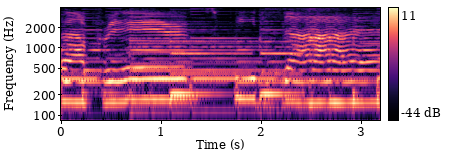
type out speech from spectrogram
Our prayers, we desire.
